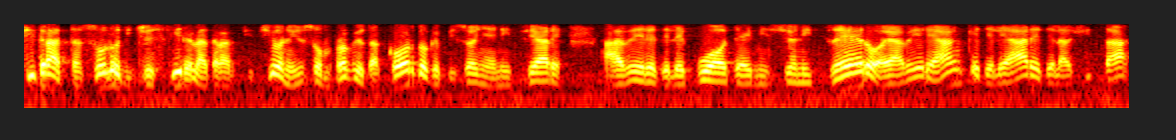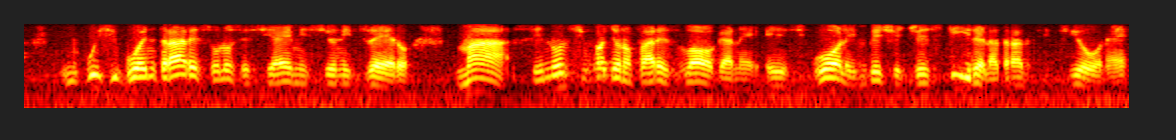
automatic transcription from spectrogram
si tratta solo di gestire la transizione, io sono proprio d'accordo che bisogna iniziare a avere delle quote a emissioni zero e avere anche delle aree della città in cui si può entrare solo se si ha emissioni zero, ma se non si vogliono fare slogan e si vuole invece gestire la transizione,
